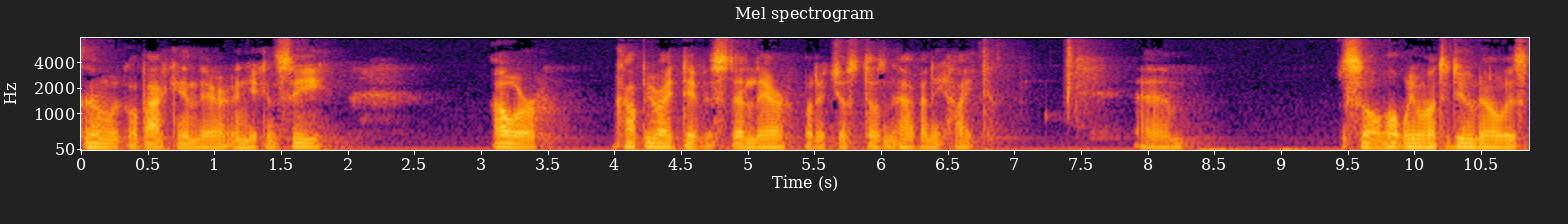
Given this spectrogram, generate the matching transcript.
and we'll go back in there and you can see our copyright div is still there but it just doesn't have any height. Um, so what we want to do now is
